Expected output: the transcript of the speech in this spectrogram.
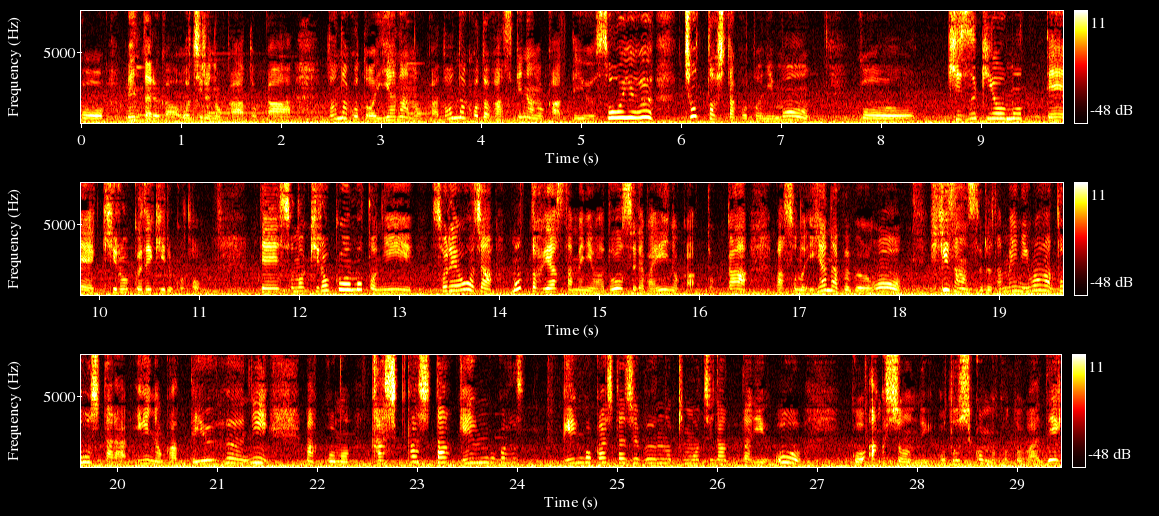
こうメンタルが落ちるのかとかどんなことを嫌なのかどんなことが好きなのかっていうそういうちょっとしたことにもこう気づきを持って記録できること。でその記録をもとにそれをじゃあもっと増やすためにはどうすればいいのかとか、まあ、その嫌な部分を引き算するためにはどうしたらいいのかっていうふうに、まあ、この可視化した言語化言語化した自分の気持ちだったりをこうアクションに落とし込むことがで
